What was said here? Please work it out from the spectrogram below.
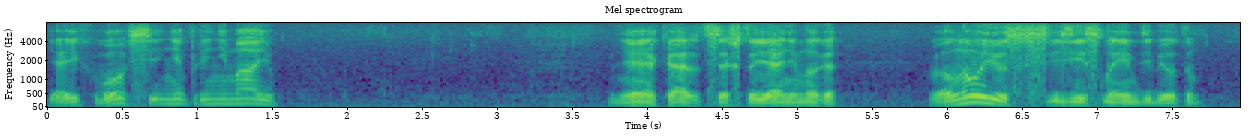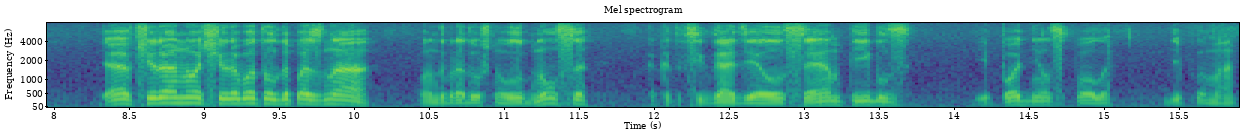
я их вовсе не принимаю». Мне кажется, что я немного Волнуюсь в связи с моим дебютом. Я вчера ночью работал допоздна. Он добродушно улыбнулся, как это всегда делал Сэм Пиблз, и поднял с пола дипломат.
